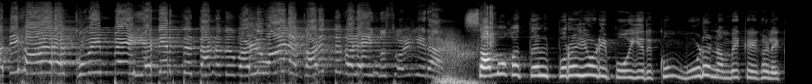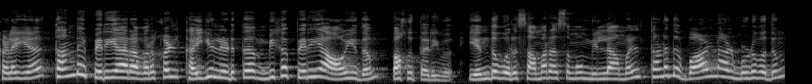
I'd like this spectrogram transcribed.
அதிகார குவிப்பு சமூகத்தில் புறையோடி போயிருக்கும் மூட நம்பிக்கைகளை களைய தந்தை பெரியார் அவர்கள் கையில் எடுத்த மிகப்பெரிய ஆயுதம் பகுத்தறிவு. எந்த ஒரு சமரசமும் இல்லாமல் தனது வாழ்நாள் முழுவதும்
